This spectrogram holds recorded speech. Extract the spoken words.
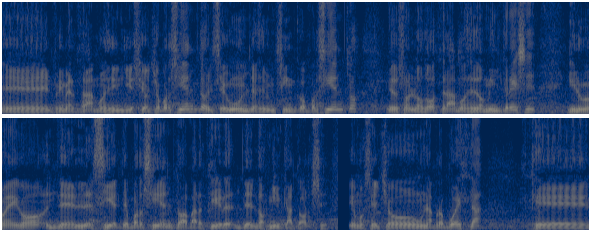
Eh, el primer tramo es de un 18%, el segundo es de un 5%, esos son los dos tramos de 2013 y luego del 7% a partir del 2014. Hemos hecho una propuesta que,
